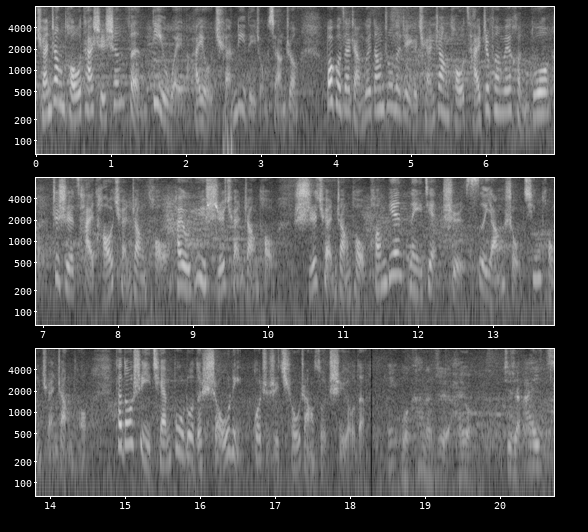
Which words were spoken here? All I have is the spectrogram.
权杖头它是身份、地位还有权力的一种象征。包括在展柜当中的这个权杖头，材质分为很多，这是彩陶权杖头，还有玉石权杖头、石权杖头。旁边那一件是四阳手青铜权杖头，它都是以前部落的首领或者是酋长所持有的。哎，我看的这还有。这是埃及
